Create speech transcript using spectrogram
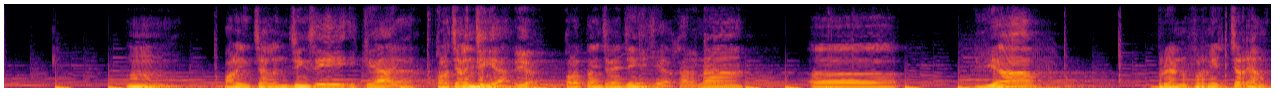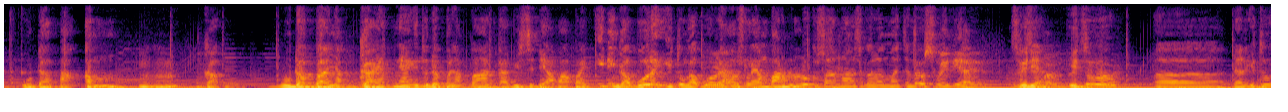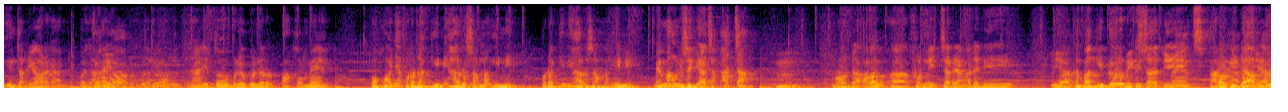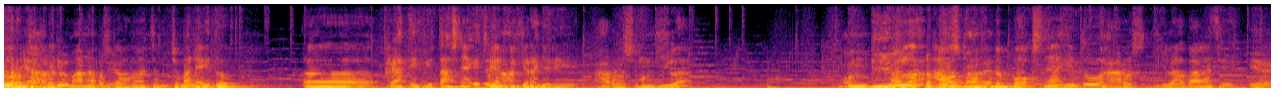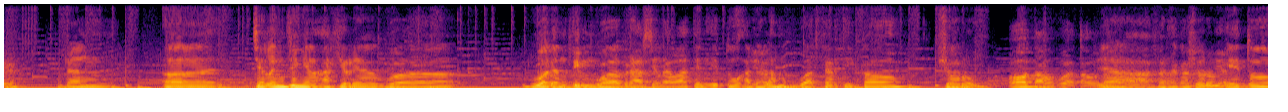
Hmm, paling challenging sih IKEA ya. Kalau challenging ya, Iya. kalau paling challenging IKEA karena eh, dia brand furniture yang udah pakem, gak udah banyak guide-nya itu udah banyak banget gak bisa diapa-apain. Ini nggak boleh itu nggak boleh Iya. harus lempar dulu ke sana segala macam. Itu Swedia ya? Swedia. Itu eh, dan itu interior kan banyak Interior, kan, betul, betul. nah itu bener-bener pakemnya. Pokoknya produk ini harus sama ini produk ini harus sama ini. Memang bisa diacak-acak. Hmm. produk apa eh, furniture yang ada di Iya. eh, tempat tidur Mix bisa ditaruh di iya, dapur iya, bisa taruh di betul. mana apa Iya. segala macam cuman ya itu eh, kreativitasnya itu yang akhirnya jadi harus menggila menggila out of the box out of ya. the box-nya itu harus gila banget sih Iya ya. dan eh, challenging yang akhirnya gua gua dan tim gua berhasil lewatin itu Iya. adalah membuat vertical showroom Oh tahu gua tahu. ya tahu. vertical showroom Iya. itu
